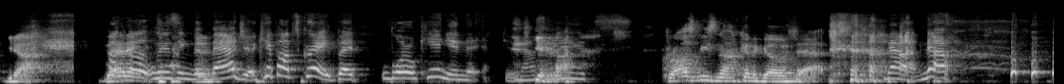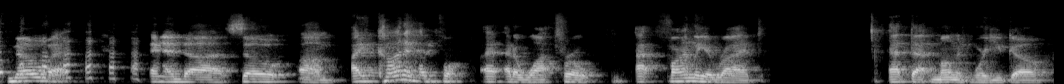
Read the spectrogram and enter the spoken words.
yeah Talk about losing the magic. Hip hop's great, but Laurel Canyon, yeah. Crosby's not going to go with that. no, no. no way. And uh, so um, I kind of had at, at, a what for a, finally arrived at that moment where you go,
